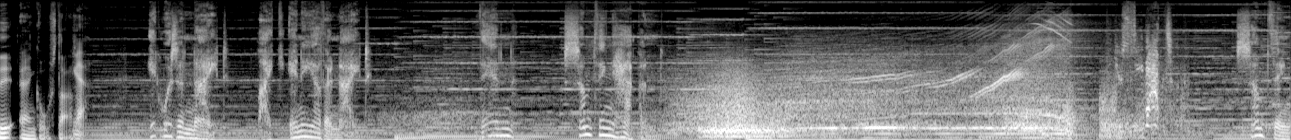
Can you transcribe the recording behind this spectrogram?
Det er en god start. Ja. It was a night like any other night. Then something happened. You see that? Something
